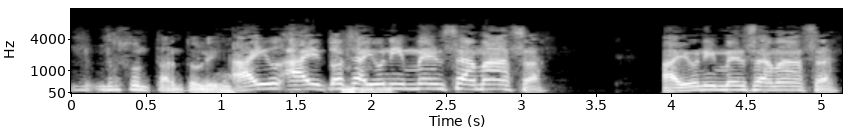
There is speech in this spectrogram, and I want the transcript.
No son tanto, Luis. Hay, hay, entonces hay una inmensa masa, hay una inmensa masa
